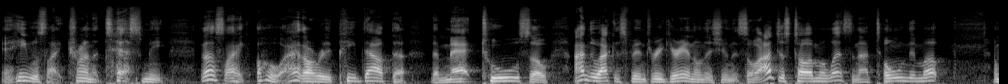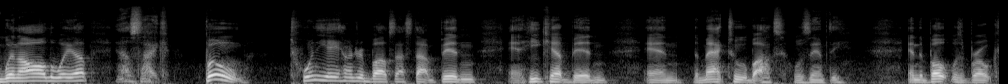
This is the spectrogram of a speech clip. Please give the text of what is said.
and he was like trying to test me. And I was like, oh, I had already peeped out the, the Mac tool, so I knew I could spend three grand on this unit. So I just taught him a lesson. I toned him up and went all the way up. And I was like, boom, 2,800 bucks. I stopped bidding and he kept bidding and the Mac toolbox was empty and the boat was broke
